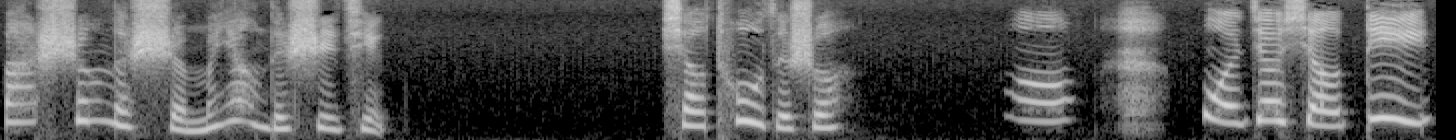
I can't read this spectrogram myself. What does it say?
发生了什么样的事情。小兔子说：“嗯，我叫小弟，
